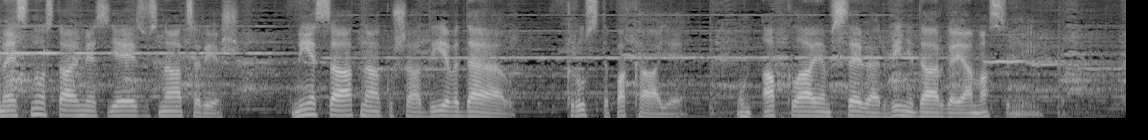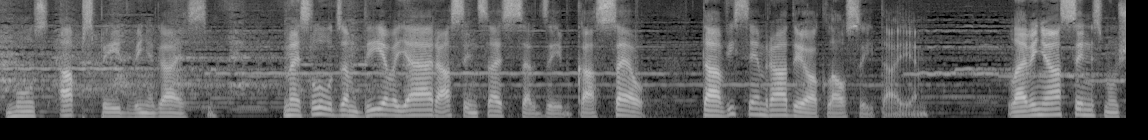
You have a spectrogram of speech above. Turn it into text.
Mēs nostājamies Jēzus nācerieša, miesā atnākušā dieva dēla, krusta pakājē, un apklājam sevi ar viņa dārgajām asinīm. Mūs apspīd viņa gaisma. Mēs lūdzam Dieva jēra asins aizsardzību kā sev, tā visiem radioklausītājiem. Lai viņa asinis mūs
